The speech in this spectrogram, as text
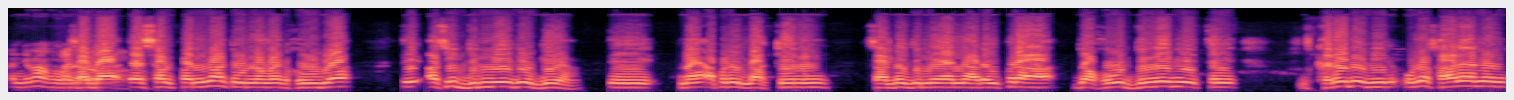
ਪੰਜਵਾਂ ਹੋਣਾ ਸਾਡਾ ਇਸ ਸਾਲ ਪੰਜਵਾਂ ਟੂਰਨਾਮੈਂਟ ਹੋਊਗਾ ਤੇ ਅਸੀਂ ਜਿੰਨੇ ਜੋਗੇ ਆ ਤੇ ਮੈਂ ਆਪਣੇ ਇਲਾਕੇ ਨੂੰ ਸਾਡੇ ਜਿੰਨੇ ਐਨਆਰਆਈ ਭਰਾ ਜਾਂ ਹੋਰ ਜਿੰਨੇ ਵੀ ਇੱਥੇ ਖੜੇ ਨੇ ਵੀਰ ਉਹਨਾਂ ਸਾਰਿਆਂ ਨੂੰ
